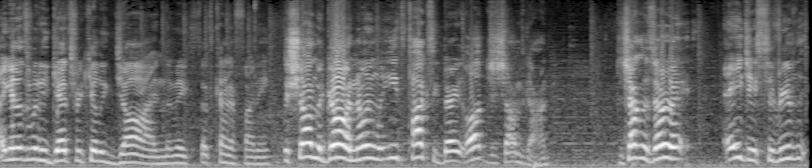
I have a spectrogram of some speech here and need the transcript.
I guess that's what he gets for killing John. That makes that's kind of funny. Deshaun the Go unknowingly eats toxic berry. Oh, Deshaun's gone. The Chocolate Zorua AJ severely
